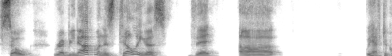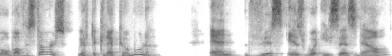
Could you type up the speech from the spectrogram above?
So Rabbi Nachman is telling us that uh, we have to go above the stars. We have to connect to Emuna. And this is what he says now.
